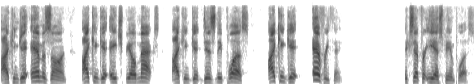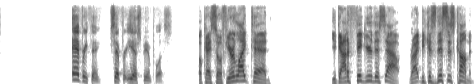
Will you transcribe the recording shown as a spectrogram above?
I can get Amazon. I can get HBO Max. I can get Disney Plus. I can get everything except for ESPN Plus. Everything except for ESPN Plus. Okay, so if you're like Ted, you got to figure this out, right? Because this is coming.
